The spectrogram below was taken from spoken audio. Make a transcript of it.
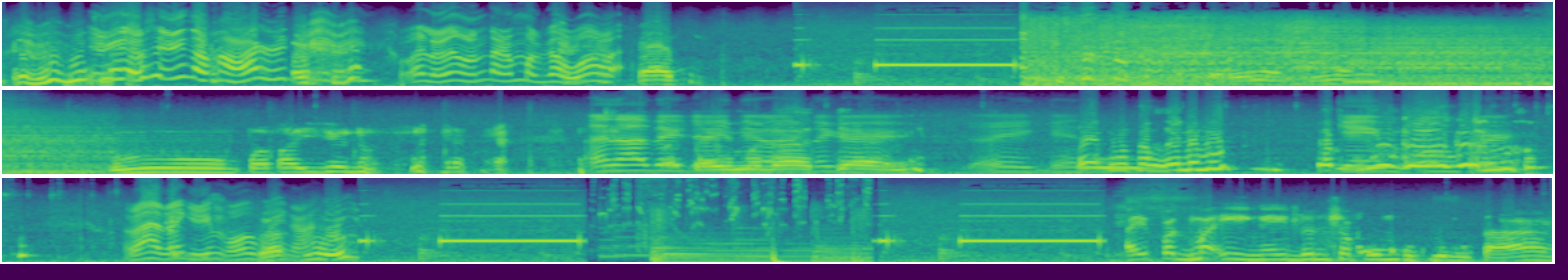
Hindi ko sabihin na car. Wala naman tayong magawa. Boom, patay yun. Another lahat another try Ay, putang ino mo. Game over. Wala na, game over na. Ay, pag maingay, doon siya pumupunta.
